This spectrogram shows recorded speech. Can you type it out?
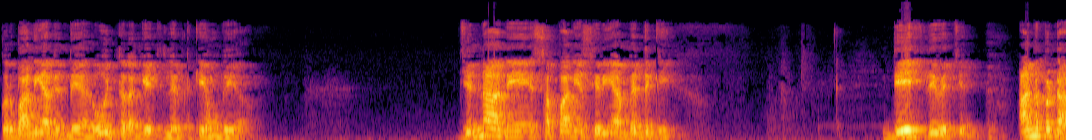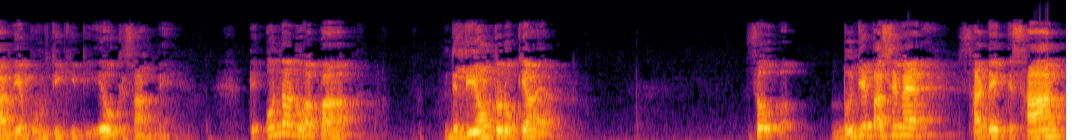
ਕੁਰਬਾਨੀਆਂ ਦਿੰਦੇ ਆ, ਰੋਜ਼ ਤਿਰੰਗੇ 'ਚ ਲਿਪਟ ਕੇ ਆਉਂਦੇ ਆ। ਜਿਨ੍ਹਾਂ ਨੇ ਸੱਪਾਂ ਦੀਆਂ ਸਿਰੀਆਂ ਮਿੱਧ ਕੇ ਦੇਸ਼ ਦੇ ਵਿੱਚ ਅੰਨ ਭੰਡਾਰ ਦੀ ਆਪੂਰਤੀ ਕੀਤੀ, ਇਹ ਉਹ ਕਿਸਾਨ ਨੇ। ਤੇ ਉਹਨਾਂ ਨੂੰ ਆਪਾਂ ਦਿੱਲੀ ਆਉਣ ਤੋਂ ਰੋਕਿਆ ਹੋਇਆ। ਸੋ ਦੂਜੇ ਪਾਸੇ ਮੈਂ ਸਾਡੇ ਕਿਸਾਨ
